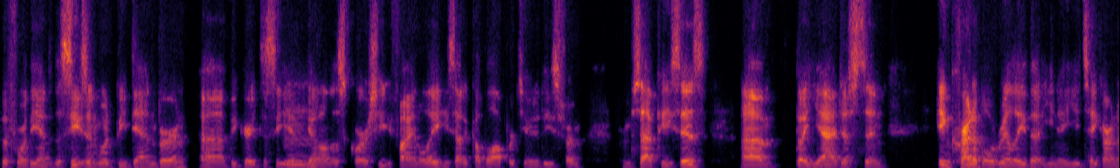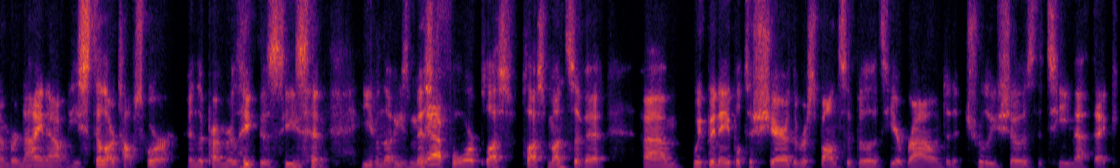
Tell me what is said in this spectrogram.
before the end of the season would be Dan Burn. Uh, be great to see him mm. get on the score sheet finally. He's had a couple opportunities from from set pieces. Um, but yeah, just an incredible, really, that you know you take our number nine out, he's still our top scorer in the Premier League this season, even though he's missed yeah. four plus plus months of it. Um, we've been able to share the responsibility around, and it truly shows the team ethic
